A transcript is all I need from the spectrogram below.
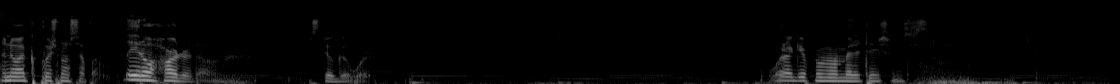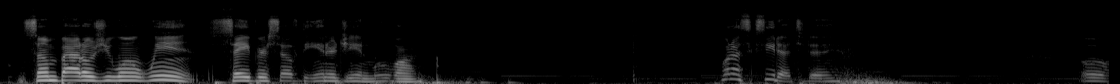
I know I could push myself a little harder though. Still good work. What I get from my meditations? Some battles you won't win. Save yourself the energy and move on. What I succeed at today? Oh,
